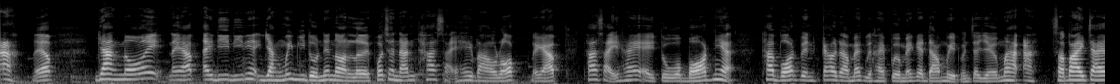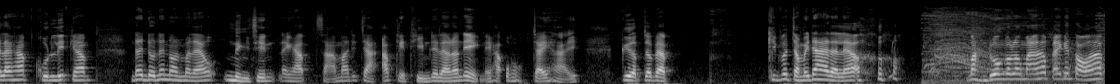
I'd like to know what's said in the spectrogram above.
อะนะครับอย่างน้อยนะครับไอดีนี้เนี่ยยังไม่มีโดนแน่นอนเลย เพราะฉะนั้นถ้าใส่ให้บาวล็อกนะครับถ้าใส่ให้ไอตัวบอสเนี่ย ถ้าบอสเป็น9ดาแม็กหรือไฮเปอร์แม็กเนี่ยดาเมจมันจะเยอะมากอะสบายใจแล้วครับคุณลิศครับได้โดนแน่นอนมาแล้ว 1 ชิ้นนะครับสามารถที่จะอัปเกรดทีมได้แล้วนั่นเองนะครับโอ้โหใจหายเกือบจะแบบคิดว่าจะไม่ได้แล้วแล้ว มาดวงกำลังมาครับไปกันต่อครับ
